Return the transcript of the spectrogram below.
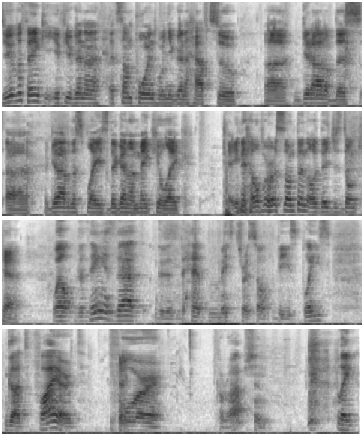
Do you ever think if you're gonna, at some point when you're gonna have to uh, get out of this, uh, get out of this place, they're gonna make you like paint it over or something, or they just don't care? Well, the thing is that the, the head mistress of this place got fired Okay. for corruption. Like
